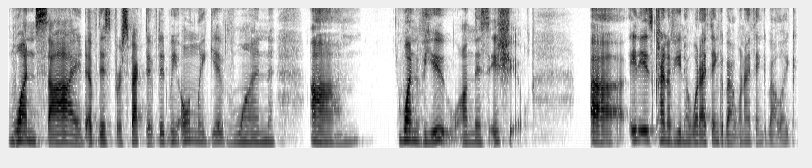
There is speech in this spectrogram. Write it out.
one side of this perspective? Did we only give one um, one view on this issue? Uh, it is kind of you know what I think about when I think about like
